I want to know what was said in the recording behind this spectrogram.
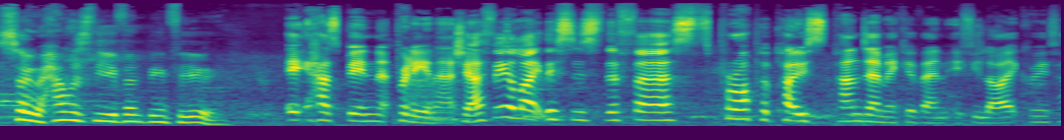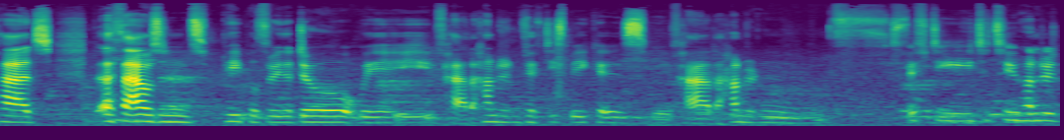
So, how has the event been for you? it has been brilliant actually. I feel like this is the first proper post pandemic event, if you like. We've had a thousand people through the door, we've had 150 speakers, we've had 150 to 200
